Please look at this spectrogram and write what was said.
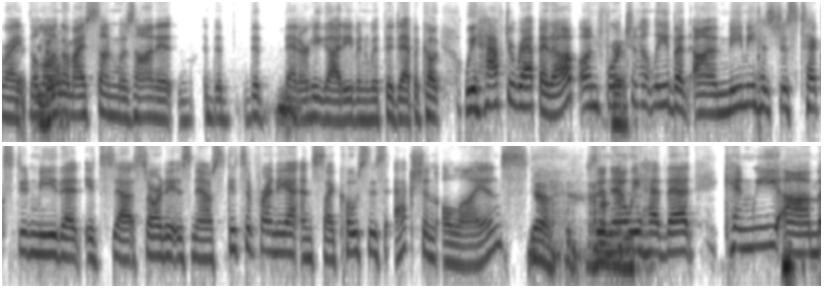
Right. The you longer my son was on it, the the mm. better he got, even with the Depakote. We have to wrap it up, unfortunately. But uh, Mimi has just texted me that it's uh, SARDAA is now Schizophrenia and Psychosis Action Alliance. Yeah. So now we have that. Can we? Um,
